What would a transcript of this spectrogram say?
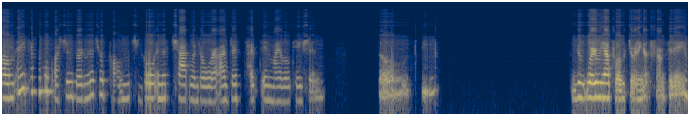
Um, any technical questions or administrative problems should go in this chat window where I've just typed in my location. So let's see. Where we have folks joining us from today?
